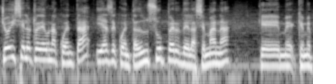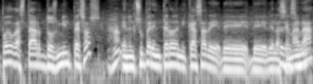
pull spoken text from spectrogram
yo hice el otro día una cuenta y haz de cuenta de un súper de la semana que me, que me puedo gastar dos mil pesos en el súper entero de mi casa de, de, la semana.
